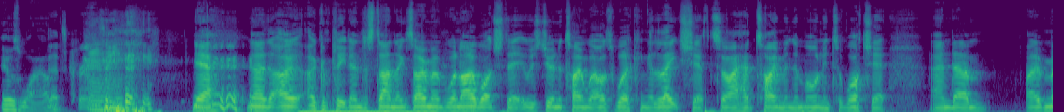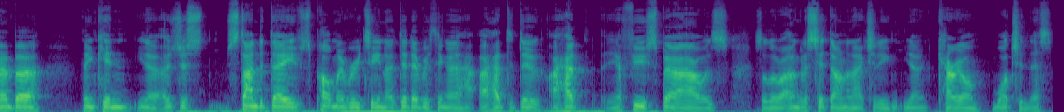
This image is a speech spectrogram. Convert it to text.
it was wild That's crazy. Yeah, no, I, I completely understand that because I remember when I watched it, it was during a time where I was working a late shift, so I had time in the morning to watch it, and um, I remember thinking, you know, it was just standard day, it was part of my routine. I did everything I, I had to do. I had a few spare hours, so I thought, right, I'm going to sit down and actually, you know, carry on watching this.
